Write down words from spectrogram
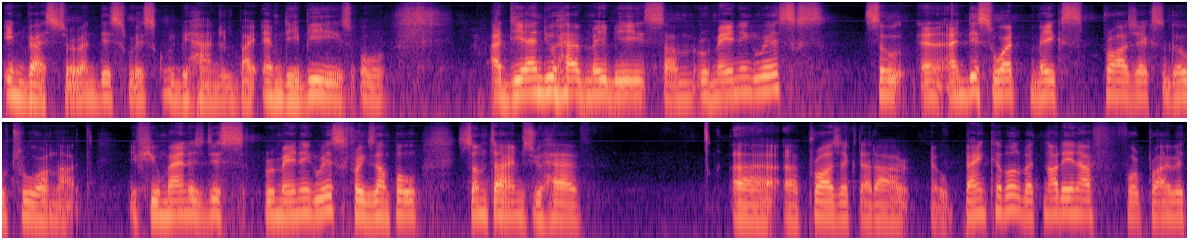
investor, and this risk will be handled by MDBs. Or at the end, you have maybe some remaining risks. So, and, and this is what makes projects go through or not. If you manage this remaining risk, for example, sometimes you have uh, project that are you know, bankable, but not enough for private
